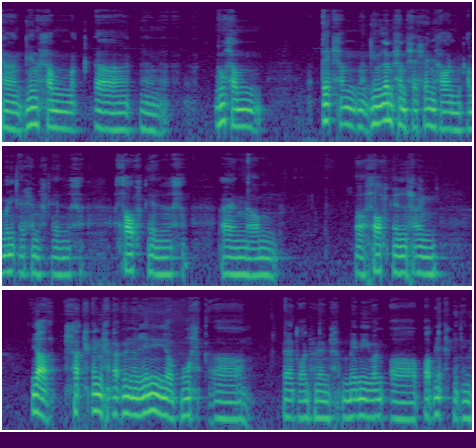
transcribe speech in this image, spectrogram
and give some, uh, do some, take some, give them some sessions on communication skills, soft skills, and um, uh, soft skills and yeah, such things that in really uh, boost uh, their confidence, maybe even uh, public speaking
